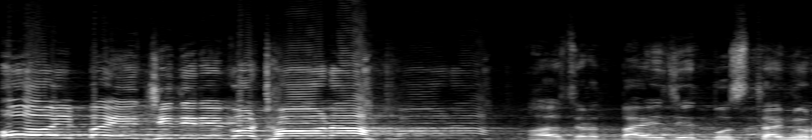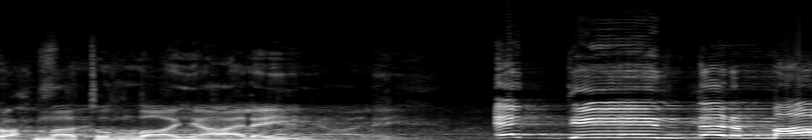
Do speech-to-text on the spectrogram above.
ওই বাইজিদের ঘটনা। হযরত বাইজিদ বুস্তামি রহমাতুল্লাহ আলাইহি। একদিন তার মা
